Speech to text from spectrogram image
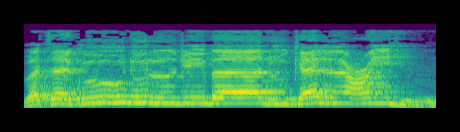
وتكون الجبال كالعهن.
